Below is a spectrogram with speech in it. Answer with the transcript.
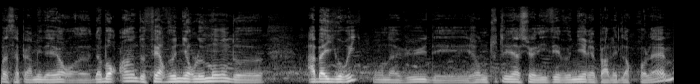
Ba, ça permet d'ailleurs, euh, d'abord, un, de faire venir le monde euh, à Baïgori. On a vu des gens de toutes les nationalités venir et parler de leurs problèmes.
